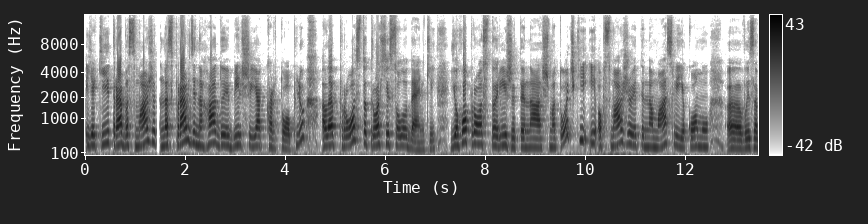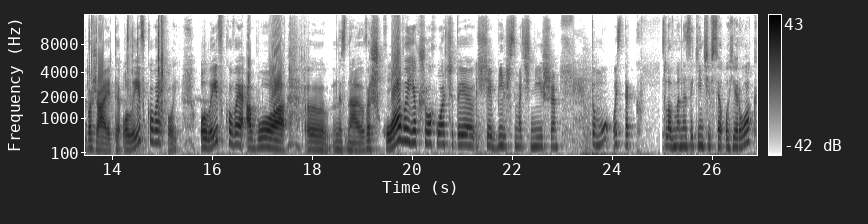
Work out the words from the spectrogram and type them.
який треба смажити. Насправді нагадує більше як картоплю, але просто трохи солоденький. Його просто ріжете на шматочки і обсмажуєте на маслі, якому е, ви забажаєте. Оливкове, ой, оливкове або е, не знаю, вершкове, якщо хочете ще більш смачніше. Тому ось так. В мене закінчився огірок,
